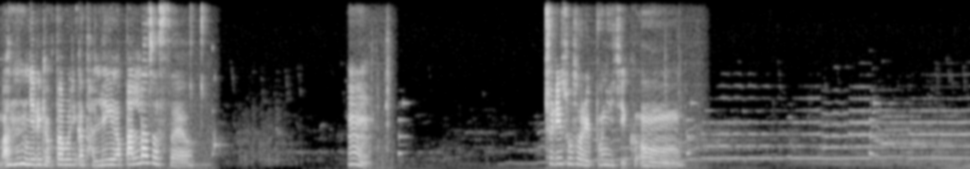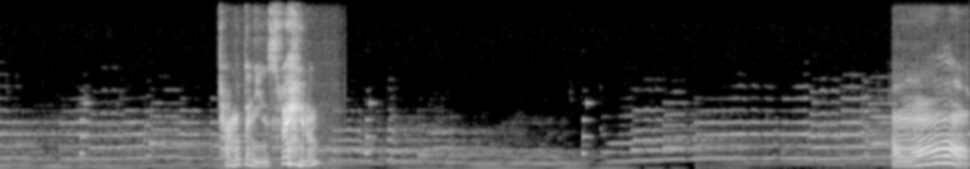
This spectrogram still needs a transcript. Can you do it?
많은 일을 겪다 보니까 달리기가 빨라졌어요. 응. 추리 소설일 뿐이지. 그, 응. 잘못된 인수의 이름? 어,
